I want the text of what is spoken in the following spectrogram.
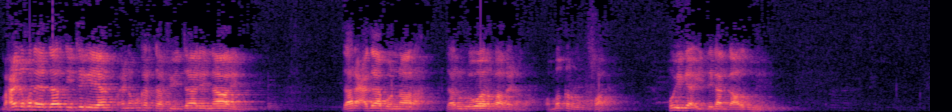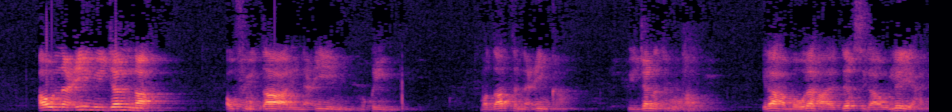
Maxay noqonayaan daartay tegayaan? Waxay noqon kartaa fi daari naarin daar cadaab o naara daarulbawaar baa la ydhahdaa waa maqar lkufaar hoyga ay degaan gaaladu wey aw naciimi janna aw fi daari naciimin muqiim. Ma daarta naciimka ah fii jannati ku taalo ilaaha mawlaha ee deeqsiga uu leeyahay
